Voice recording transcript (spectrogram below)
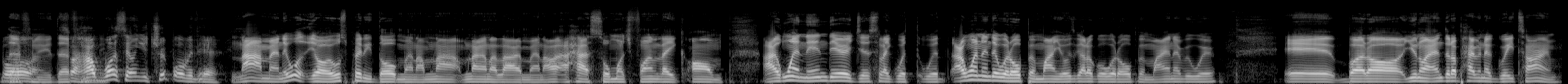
But, Definitely, definitely. So how was it on your trip over there? Nah, man, it was yo, it was pretty dope, man. I'm not, I'm not gonna lie, man. I, I had so much fun. Like, um, I went in there just like with, with, I went in there with open mind. You always gotta go with open mind everywhere. Uh, but uh, you know, I ended up having a great time.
